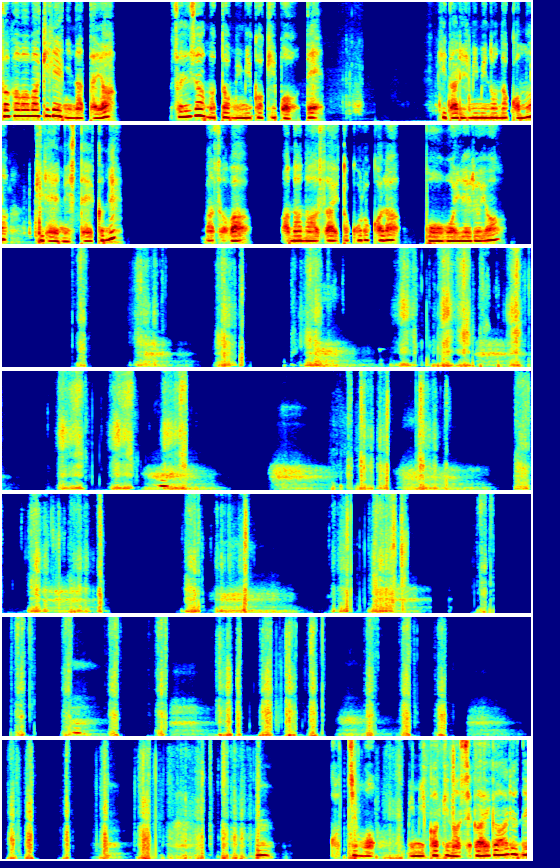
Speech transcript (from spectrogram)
外側は綺麗になったよ。それじゃあまた耳かき棒で。左耳の中も綺麗にしていくね。まずは鼻の浅いところから棒を入れるようんこっちも耳かきのしがいがあるね。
